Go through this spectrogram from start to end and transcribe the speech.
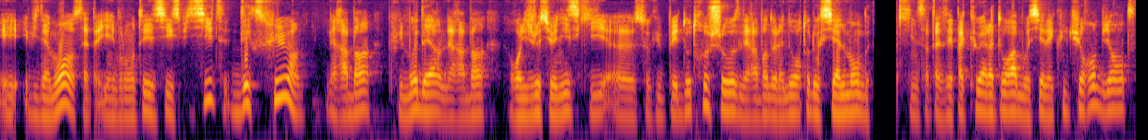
Et évidemment, il y a une volonté ici explicite d'exclure les rabbins plus modernes, les rabbins religieux sionistes qui euh, s'occupaient d'autres choses, les rabbins de la néo-orthodoxie allemande qui ne s'intéressait pas que à la Torah, mais aussi à la culture ambiante,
